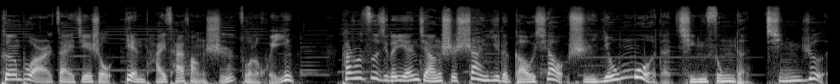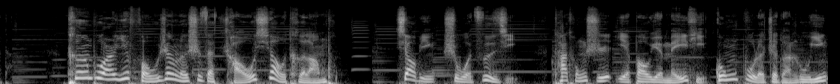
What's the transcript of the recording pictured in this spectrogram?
特恩布尔在接受电台采访时做了回应，他说自己的演讲是善意的、搞笑，是幽默的、轻松的、亲热的。特恩布尔也否认了是在嘲笑特朗普，笑柄是我自己。他同时也抱怨媒体公布了这段录音，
